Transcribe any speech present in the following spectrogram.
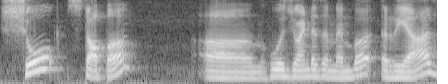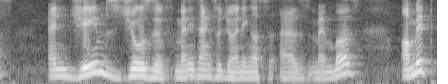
showstopper who joined as a member Riyaz and James Joseph many thanks for joining us as members Amit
